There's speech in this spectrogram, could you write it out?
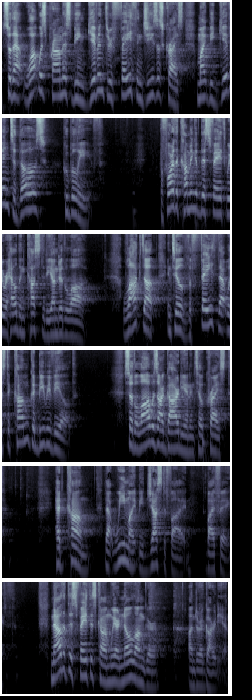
so that what was promised, being given through faith in Jesus Christ, might be given to those who believe. Before the coming of this faith, we were held in custody under the law, locked up until the faith that was to come could be revealed. So the law was our guardian until Christ had come that we might be justified by faith. Now that this faith has come, we are no longer under a guardian.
